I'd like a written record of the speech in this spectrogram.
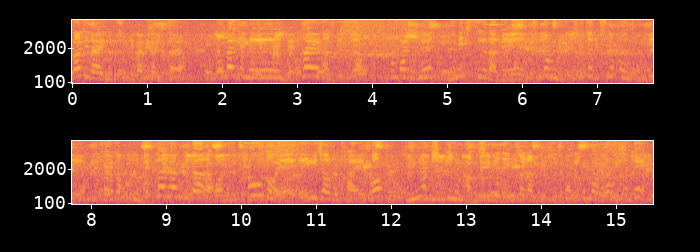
두 가지 라인으로 준비가 되어 있어요. 한 가지는 메탈 장비고요. 한 가지는 오닉스라는 출력물을 소재로 출력하는 장비예요. 저희가 보통 메탈 장비다라고 하면 파우더에 레이저를 가해서 입력시키는 방식의 레이저 장비들을 많이 생각을 하시는데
